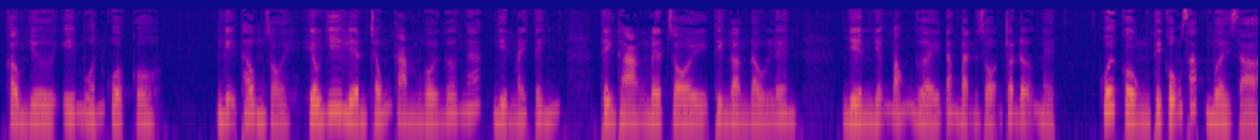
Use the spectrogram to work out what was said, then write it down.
không như ý muốn của cô. Nghĩ thông rồi, Hiểu Nhi liền chống cằm ngồi ngơ ngác nhìn máy tính. Thỉnh thoảng mệt rồi thì ngẩng đầu lên, nhìn những bóng người đang bận rộn cho đỡ mệt. Cuối cùng thì cũng sắp 10 giờ.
